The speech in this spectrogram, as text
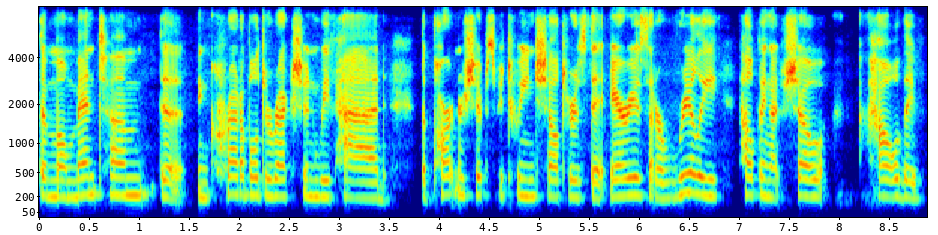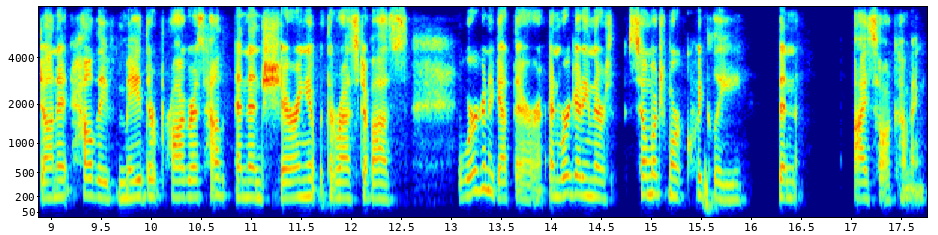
the momentum, the incredible direction we've had, the partnerships between shelters, the areas that are really helping us show how they've done it, how they've made their progress, how and then sharing it with the rest of us. We're going to get there and we're getting there so much more quickly than I saw coming.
